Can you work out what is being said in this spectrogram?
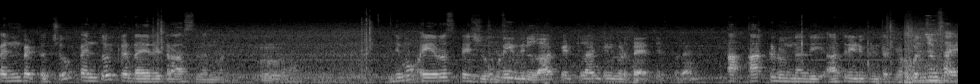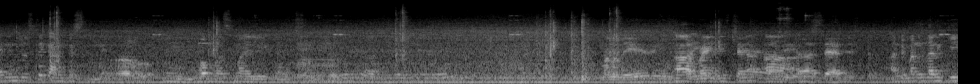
పెన్ పెట్టొచ్చు. పెన్తో ఇక్కడ డైరెక్ట్ రాస్తుంది అనమాట ఇదేమో ఏరోస్పేస్ జోన్ ఇప్పుడు ఇవి లాకెట్ లాంటివి కూడా తయారు చేస్తుందా అక్కడ ఉన్నది ఆ త్రీ డీ ప్రింటర్ కొంచెం సైడ్ నుంచి చూస్తే కనిపిస్తుంది. ఉమ్, బొమ్మ స్మైలీ కనిపిస్తుంది. మనం ఏది అంటే మనం దానికి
